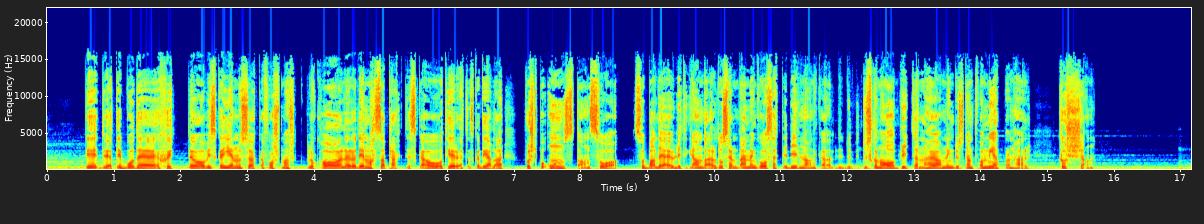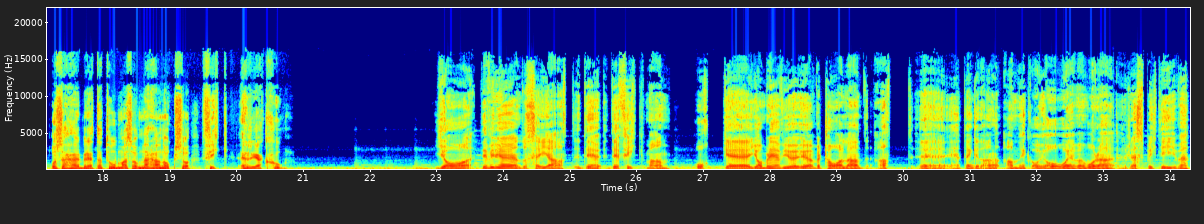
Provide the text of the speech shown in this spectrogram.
det, du vet, det är både skytte och vi ska genomsöka Forsmarks lokaler och det är massa praktiska och teoretiska delar. Först på onsdagen så så ballade jag ur lite grann där och då säger de, nej men gå och sätt dig i bilen Annika, du, du ska nog avbryta den här övningen, du ska inte vara med på den här kursen. Och så här berättar Thomas om när han också fick en reaktion. Ja, det vill jag ändå säga att det, det fick man. Och eh, jag blev ju övertalad att eh, helt enkelt Annika och jag och även våra respektive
